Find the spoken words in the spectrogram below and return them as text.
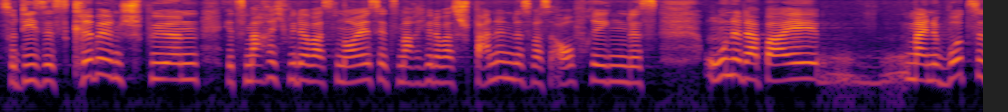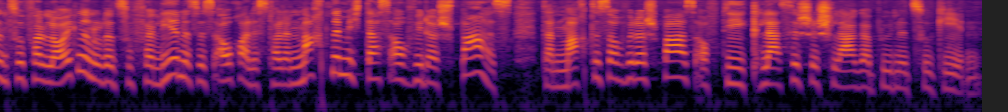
so dieses Kribbeln spüren. Jetzt mache ich wieder was Neues, jetzt mache ich wieder was Spannendes, was Aufregendes, ohne dabei meine Wurzeln zu verleugnen oder zu verlieren. Das ist auch alles toll. Dann macht nämlich das auch wieder Spaß. Dann macht es auch wieder Spaß, auf die klassische Schlagerbühne zu gehen.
